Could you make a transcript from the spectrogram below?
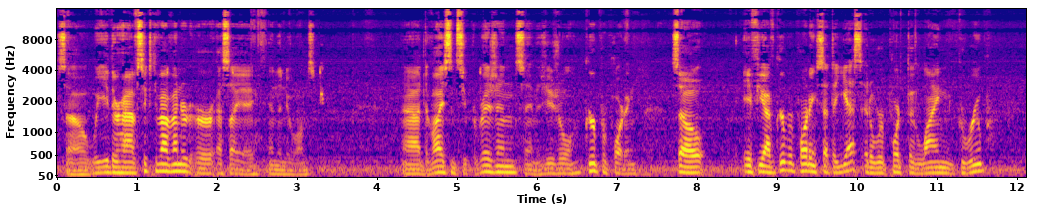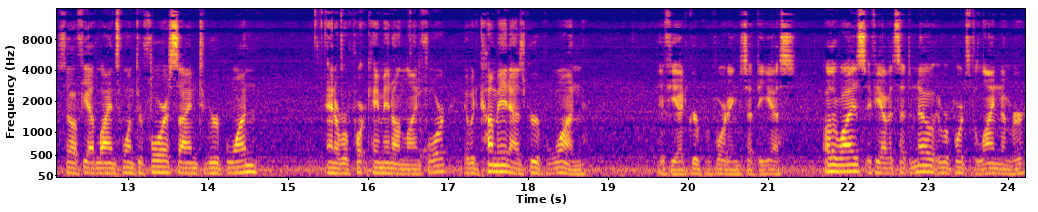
So we either have 6500 or SIA in the new ones. Uh, device and supervision, same as usual. Group reporting. So if you have group reporting set to yes, it'll report the line group. So if you had lines one through four assigned to group one, and a report came in on line four, it would come in as group one if you had group reporting set to yes. Otherwise, if you have it set to no, it reports the line number.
